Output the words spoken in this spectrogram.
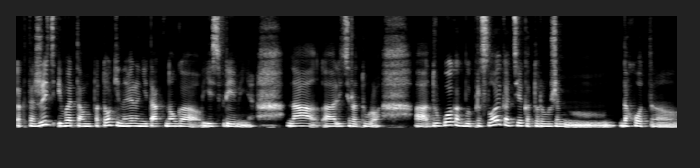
как-то жить. И в этом потоке, наверное, не так много есть времени на э, литературу. А другой как бы прослойка, те, которые уже доход э,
